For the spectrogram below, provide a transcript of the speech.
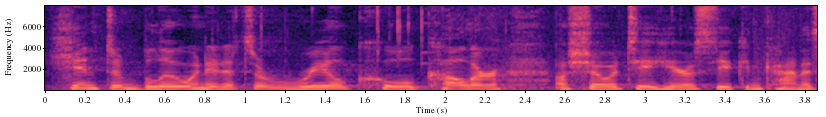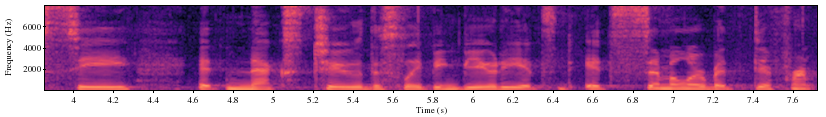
hint of blue in it. It's a real cool color. I'll show it to you here so you can kind of see it next to the Sleeping Beauty. It's, it's similar but different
